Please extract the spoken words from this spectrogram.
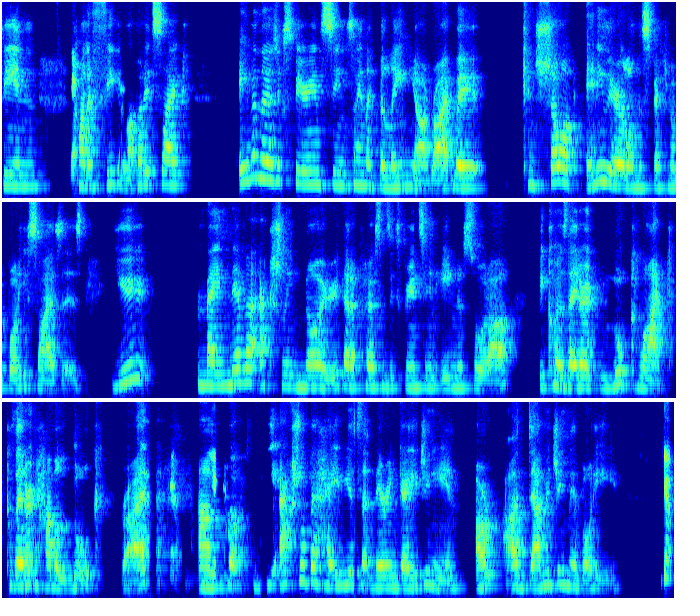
thin yep. kind of figure. But it's like, even those experiencing something like bulimia, right, where can show up anywhere along the spectrum of body sizes, you may never actually know that a person's experiencing an eating disorder because they don't look like, because they don't have a look, right? Um, yeah. But the actual behaviors that they're engaging in are, are damaging their body. Yep.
